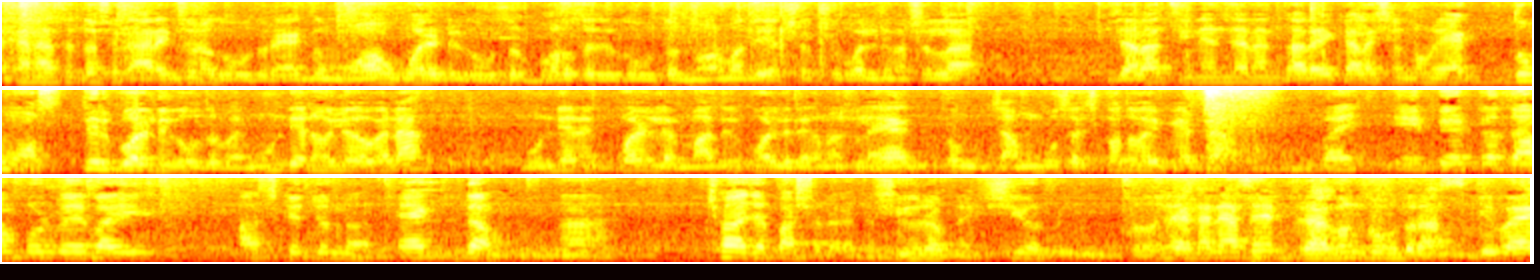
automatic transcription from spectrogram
এখানে আছে দর্শক আরেক জোড়া কবুতর একদম ওয়াও কোয়ালিটির কবুতর বড় সাইজের কবুতর নর্মালি একশো একশো কোয়ালিটি মাসাল্লাহ যারা চিনেন জানেন তারা এই কালেকশন করবেন একদম অস্থির কোয়ালিটির কবুতর ভাই। মুন্ডিয়ান হইলে হবে না মুন্ডিয়ানের কোয়ালিটি মাদির কোয়ালিটি দেখেন আসলে একদম জাম্বু সাইজ কত ভাই পেয়ারটা ভাই এই পেয়ারটার দাম পড়বে ভাই আজকের জন্য একদম হ্যাঁ। ছয় হাজার পাঁচশো টাকা শিওর আপনি? শিওর এখানে আছে ড্রাগন কবুতর। আজকে ভাই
